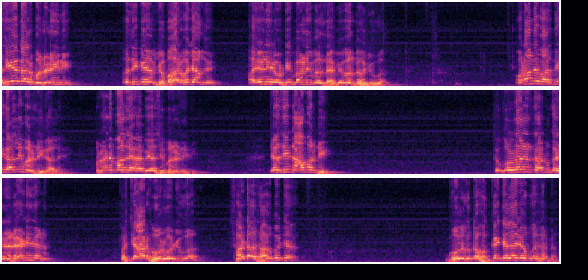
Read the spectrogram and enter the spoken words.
ਅਸੀਂ ਇਹ ਗੱਲ ਮੰਨਣੀ ਨਹੀਂ। ਅਸੀਂ ਗੇਮ ਚੋਂ ਬਾਹਰ ਹੋ ਜਾਾਂਗੇ। ਆ ਜਿਹੜੀ ਰੋਟੀ ਪਾਣੀ ਮਿਲਦਾ ਵੀ ਬੰਦ ਹੋ ਜਾਊਗਾ। ਉਹਨਾਂ ਦੇ ਵਾਸਤੇ ਗੱਲ ਨਹੀਂ ਮੰਨਣੀ ਗੱਲ ਹੈ ਉਹਨਾਂ ਨੇ ਮੰਨ ਲਿਆ ਵੀ ਅਸੀਂ ਮੰਨਣੀ ਨਹੀਂ। ਜੇ ਅਸੀਂ ਨਾ ਮੰਨੀ, ਤੇ ਗੁਰਦਾਰੇ ਨੇ ਸਾਨੂੰ ਕਹਿੰਦੇ ਰਹਿਣ ਨਹੀਂ ਦੇਣਾ। ਪ੍ਰਚਾਰ ਹੋਰ ਹੋ ਜਾਊਗਾ। ਸਾਡਾ ਸਭ ਕੁਝ ਗੋਲਕ ਤੋਂ ਹੱਕੇ ਚਲਾ ਜਾਊਗਾ ਸਾਡਾ।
